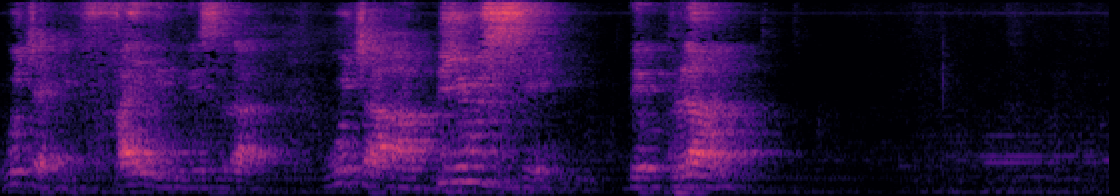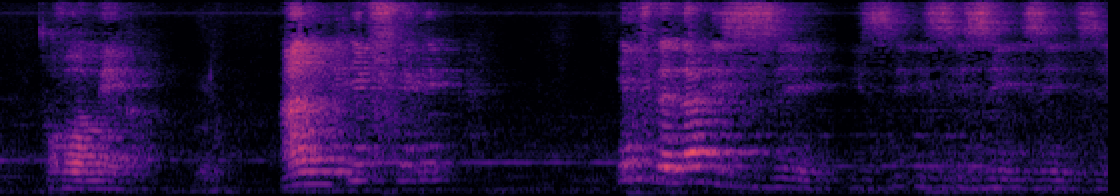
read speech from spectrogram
which are defiling this land, which are abusing the plan of our Maker. And if if the land is is, is, is, is, is,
